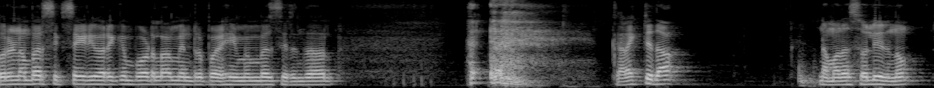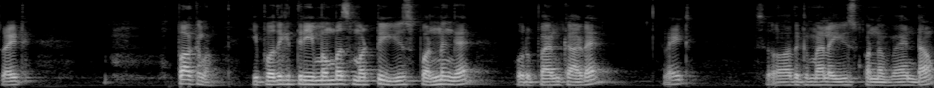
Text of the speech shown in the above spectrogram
ஒரு நம்பர் சிக்ஸ் ஐடி வரைக்கும் போடலாம் என்று பழைய மெம்பர்ஸ் இருந்தால் கரெக்டு தான். நம்ம தான் சொல்லியிருந்தோம் ரைட் பார்க்கலாம். இப்போதைக்கு த்ரீ மெம்பர்ஸ் மட்டும் யூஸ் பண்ணுங்கள் ஒரு பேன் கார்டை ரைட் ஸோ அதுக்கு மேலே யூஸ் பண்ண வேண்டாம்.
